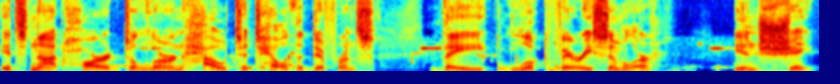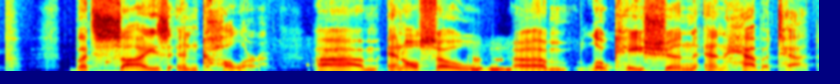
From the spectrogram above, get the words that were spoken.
it's not hard to learn how to tell the difference. They look very similar in shape, but size and color, um, and also um, location and habitat.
